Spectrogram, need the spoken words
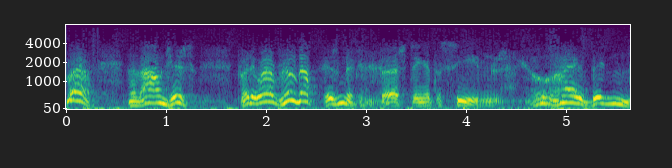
well, The lounge is pretty well filled up, isn't it? Bursting at the seams. Oh, I've been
